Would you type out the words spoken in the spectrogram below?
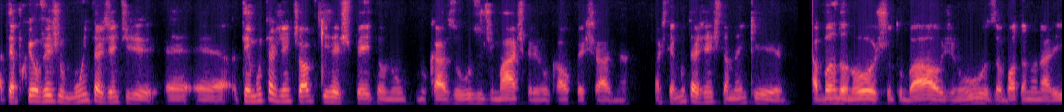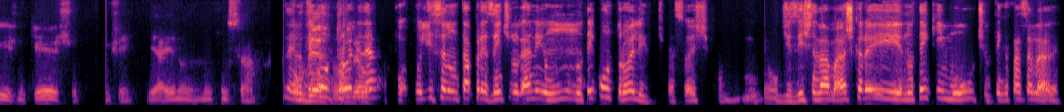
até porque eu vejo muita gente é, é, tem muita gente óbvio que respeitam no, no caso o uso de máscara no local fechado né mas tem muita gente também que abandonou, chuta o balde, não usa, bota no nariz, no queixo. enfim, e aí não, não funciona. Não tem controle, né? A polícia não está presente em lugar nenhum, não tem controle. As pessoas tipo, desistem da máscara e não tem quem multe, não tem que fazer nada.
